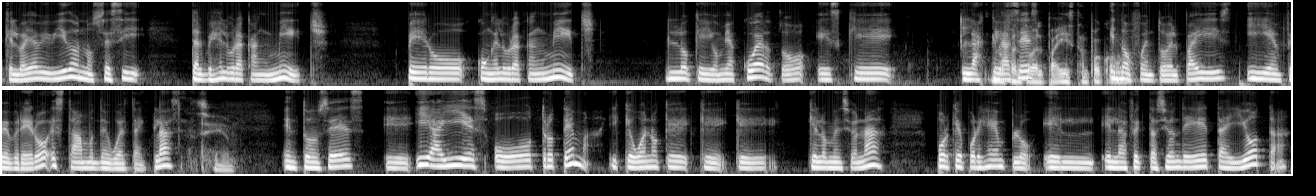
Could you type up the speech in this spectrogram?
que lo haya vivido, no sé si tal vez el huracán Mitch, pero con el huracán Mitch, lo que yo me acuerdo es que las clases... No fue en todo el país tampoco. No fue en todo el país y en febrero estábamos de vuelta en clases. Sí. Entonces, eh, y ahí es otro tema y qué bueno que, que, que, que lo mencionás porque, por ejemplo, el, la afectación de ETA y IOTA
